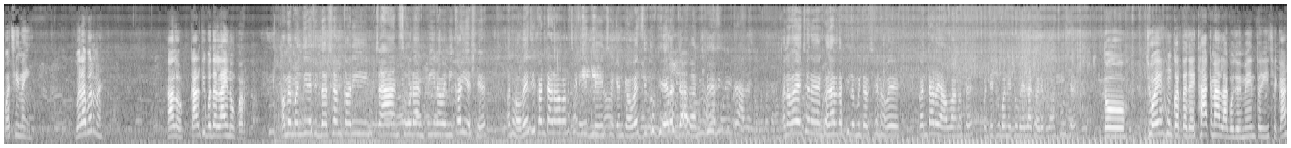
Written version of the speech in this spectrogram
પછી નહીં. બરાબર ને? હાલો, કાલથી બધા લાઈન ઉપર. અમે મંદિરેથી દર્શન કરી ચા સોડા પીને હવે નીકળીએ છીએ. અને હવે જે કંટાળો આવવાનો છે ને, એ જ મેઇન છે, કેમ કે હવે સીધું ઘેર જ જવાનું છે. અને હવે છે ને, ઘણા બધા કિલોમીટર છે ને, હવે કંટાળો આવવાનો છે. પણ જેટલું બને એટલું વહેલા ઘરે પહોંચવું છે. તો જોઈએ હું કરતા જાય? થાક ના લાગવો જોઈએ મેઇન તો એ છે કા?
